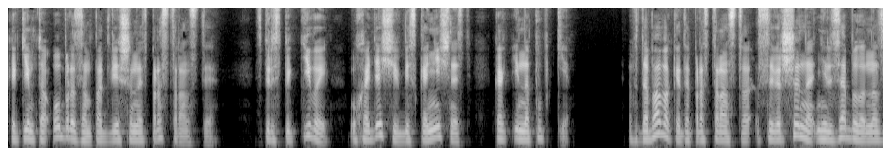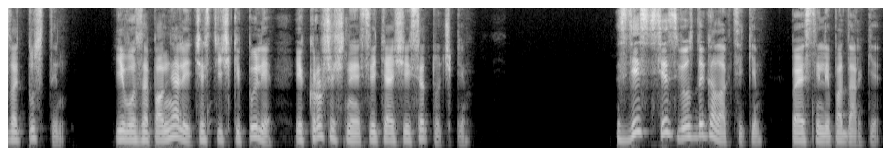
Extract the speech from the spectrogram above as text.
каким-то образом подвешенной в пространстве, с перспективой, уходящей в бесконечность, как и на пупке. Вдобавок это пространство совершенно нельзя было назвать пустым. Его заполняли частички пыли и крошечные светящиеся точки. «Здесь все звезды галактики», — пояснили подарки.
